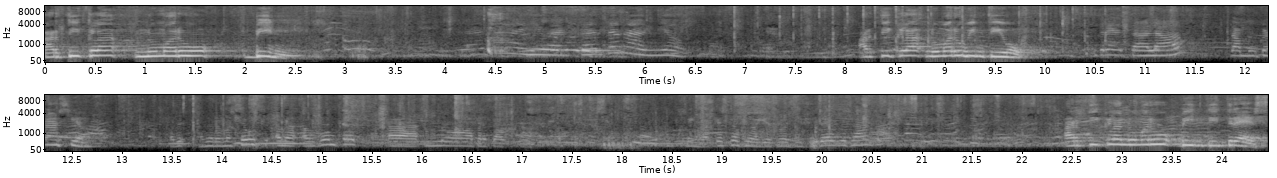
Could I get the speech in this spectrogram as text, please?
Article número 20. Dret a la llibertat de reunió. Article número 21. Dret a la democràcia. A veure, a veure amb algú em pot uh, no apretar el cap? Vinga, aquestes noies les ajudeu vosaltres? Article número 23.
